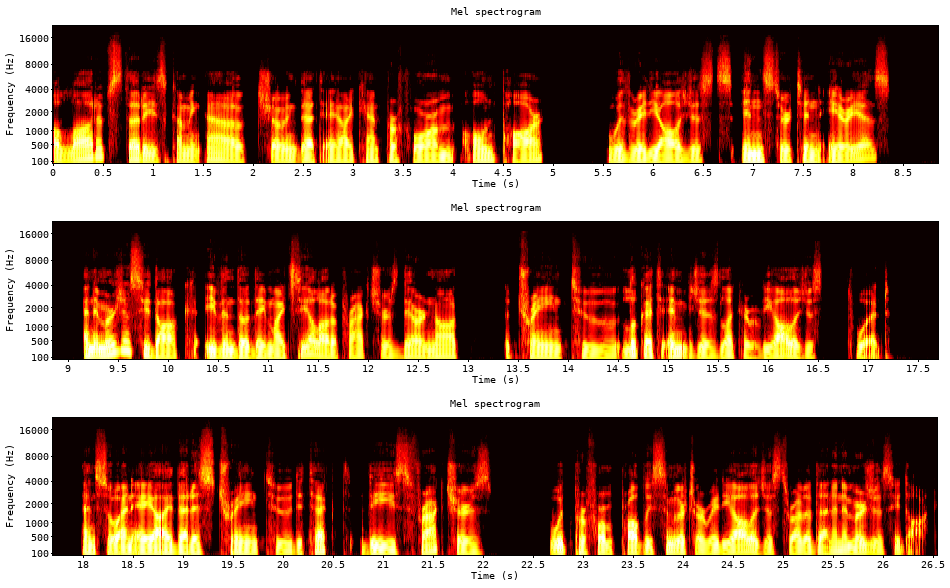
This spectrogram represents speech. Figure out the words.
a lot of studies coming out showing that AI can perform on par with radiologists in certain areas. An emergency doc, even though they might see a lot of fractures, they are not trained to look at images like a radiologist would. And so an AI that is trained to detect these fractures would perform probably similar to a radiologist rather than an emergency doc.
